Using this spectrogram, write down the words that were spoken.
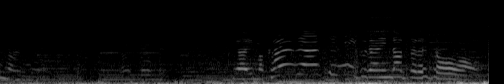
んないもんいや今完全足にグラインだったでしょ。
